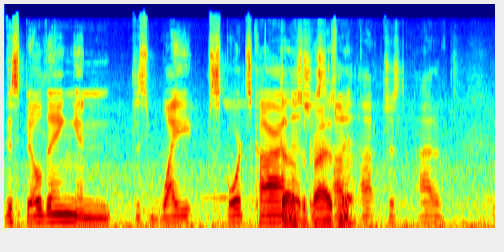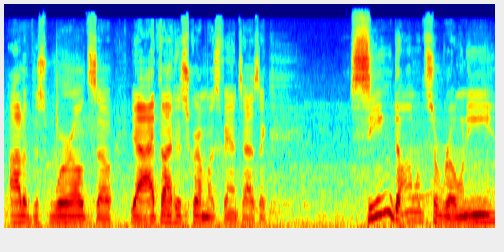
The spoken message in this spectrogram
this building in this white sports car Doesn't that's surprise just, out of, out, just out of out of this world. So yeah, I thought his scrum was fantastic. Seeing Donald Cerrone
